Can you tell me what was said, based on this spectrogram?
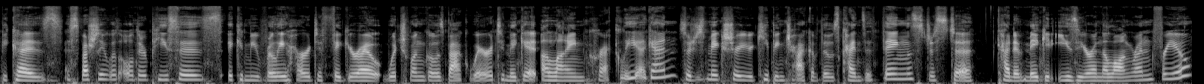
because especially with older pieces, it can be really hard to figure out which one goes back where to make it align correctly again. So just make sure you're keeping track of those kinds of things just to kind of make it easier in the long run for you.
